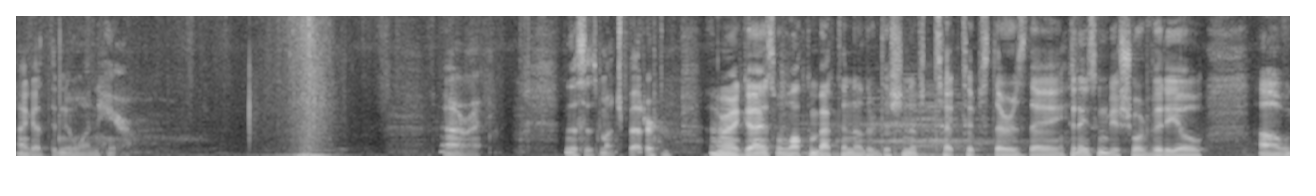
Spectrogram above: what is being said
I got the new one here. Alright. This is much better. Alright guys, well welcome back to another edition of Tech Tips Thursday. Today's to be a short video. Uh, we're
